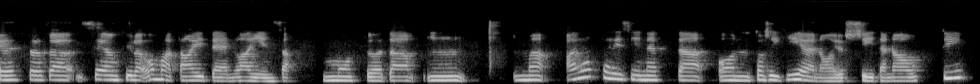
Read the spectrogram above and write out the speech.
että tota, se on kyllä oma taiteen lajinsa. Mutta tuota, mm, mä ajattelisin, että on tosi hienoa, jos siitä nauttii.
